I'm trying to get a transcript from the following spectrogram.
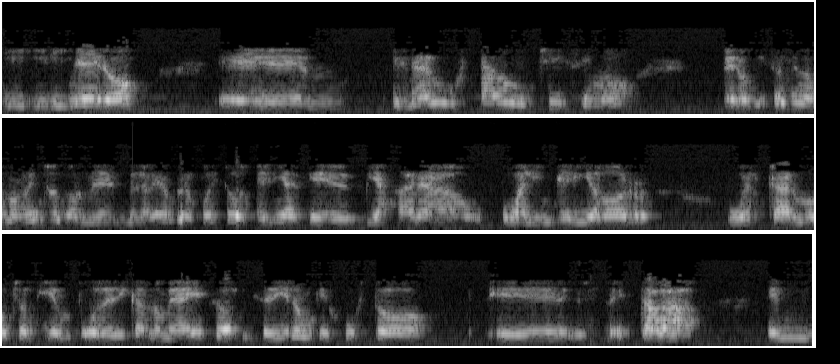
y, dinero, eh, que me han gustado muchísimo, pero quizás en los momentos donde me lo habían propuesto tenía que viajar a, o al interior estar mucho tiempo dedicándome a eso y se dieron que justo eh, estaba en,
